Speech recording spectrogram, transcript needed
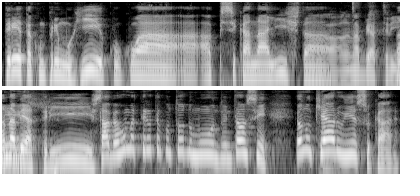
treta com o Primo Rico, com a, a, a psicanalista... A Ana Beatriz. Ana Beatriz, sabe? Arruma treta com todo mundo. Então, assim, eu não quero isso, cara.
